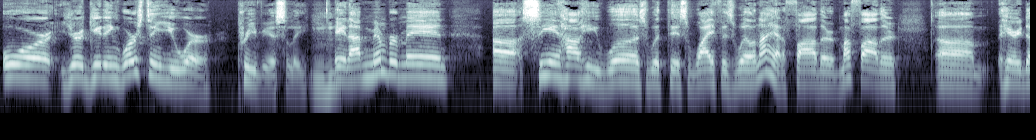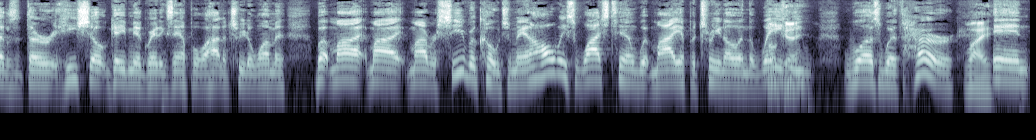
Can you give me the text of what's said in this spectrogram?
or you're getting worse than you were previously. Mm-hmm. And I remember, man, uh, seeing how he was with his wife as well. And I had a father, my father, um, Harry Douglas III, he showed, gave me a great example of how to treat a woman. But my, my, my receiver coach, man, I always watched him with Maya Petrino and the way Okay. he was with her. Why? And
